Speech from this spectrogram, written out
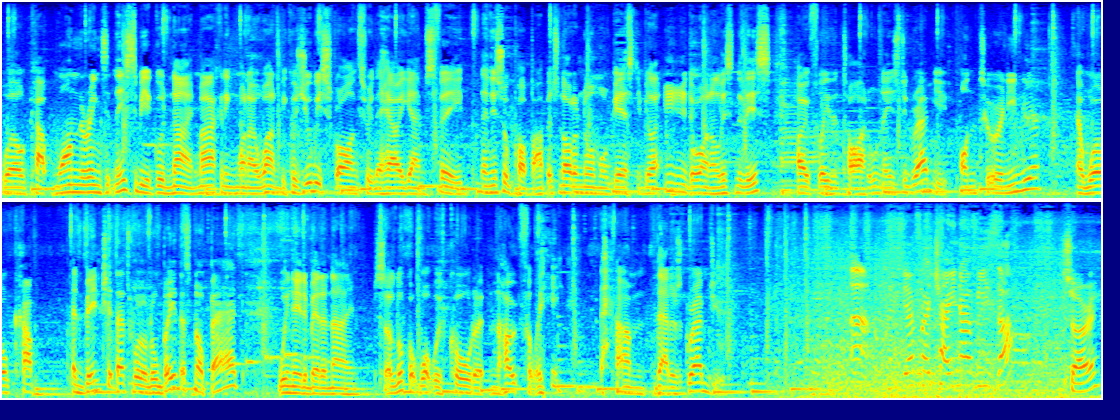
World Cup wanderings. It needs to be a good name, Marketing 101, because you'll be scrolling through the Howie Games feed, and this will pop up. It's not a normal guest. You'll be like, mm, do I want to listen to this? Hopefully, the title needs to grab you. On tour in India, a World Cup adventure. That's what it'll be. That's not bad. We need a better name. So look at what we've called it, and hopefully um, that has grabbed you. Uh, do you have a China visa? Sorry?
